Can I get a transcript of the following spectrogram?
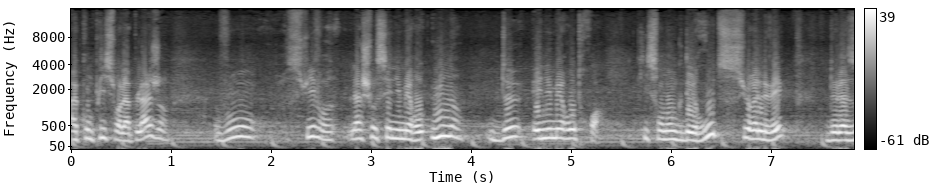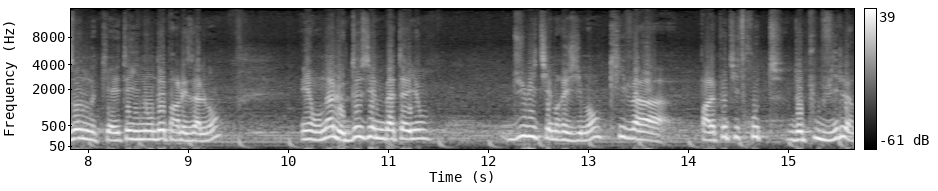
accomplie sur la plage, vont suivre la chaussée numéro 1, 2 et numéro 3, qui sont donc des routes surélevées de la zone qui a été inondée par les Allemands. Et on a le deuxième bataillon du 8e régiment qui va par la petite route de Poupeville,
